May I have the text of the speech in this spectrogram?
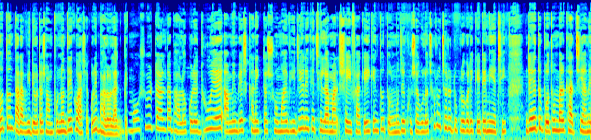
নতুন তারা ভিডিওটা সম্পূর্ণ দেখো, আশা করি ভালো লাগবে। মসুর ডালটা ভালো করে ধুয়ে আমি বেশ খানিকটা সময় ভিজিয়ে রেখেছিলাম, আর সেই ফাঁকেই কিন্তু তরমুজের খোসাগুলো ছোট ছোট টুকরো করে কেটে নিয়েছি। যেহেতু প্রথমবার খাচ্ছি, আমি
